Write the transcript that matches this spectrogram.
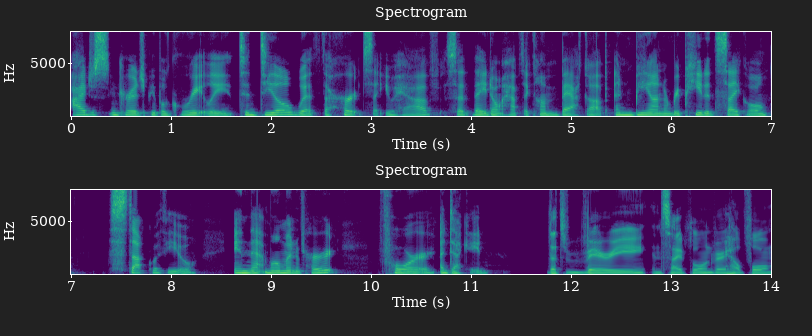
i just encourage people greatly to deal with the hurts that you have so that they don't have to come back up and be on a repeated cycle stuck with you in that moment of hurt for a decade That's very insightful and very helpful.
